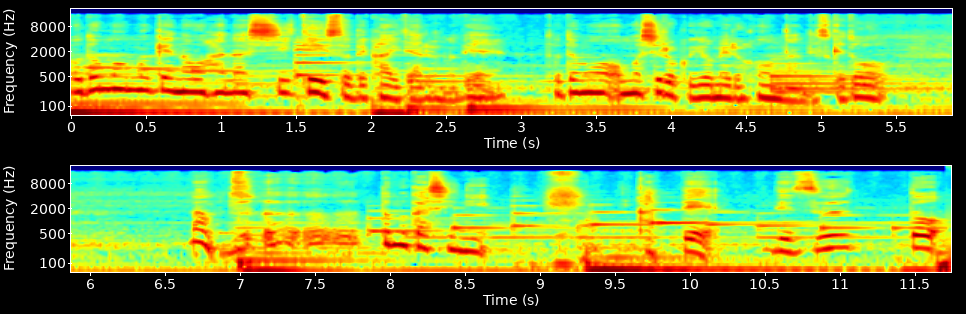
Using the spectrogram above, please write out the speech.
子供向けのお話テイストで書いてあるのでとても面白く読める本なんですけど、まあ、ずっと昔に買ってでずっと、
